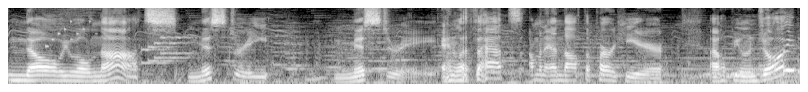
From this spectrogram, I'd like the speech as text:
No, we will not. Mystery. Mystery. And with that, I'm going to end off the part here. I hope you enjoyed,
